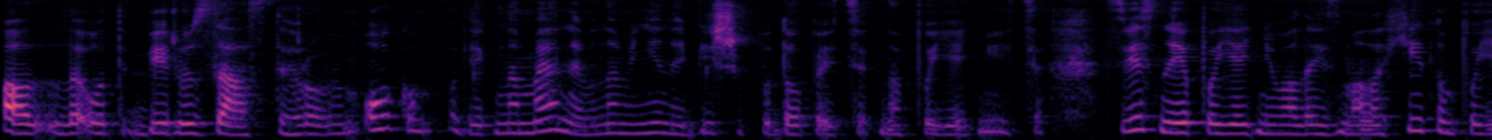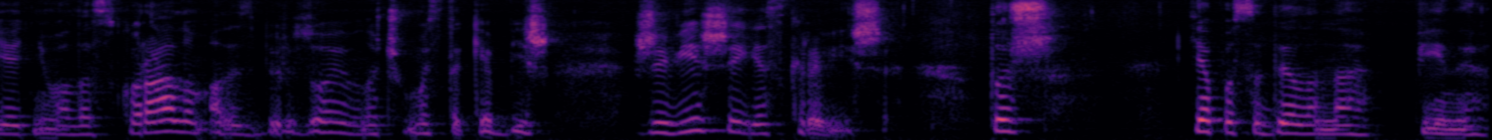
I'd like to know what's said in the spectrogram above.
Але от бірюза з тигровим оком, от як на мене, вона мені найбільше подобається, як вона поєднюється. Звісно, я поєднювала із малахітом, поєднювала з коралом, але з бірюзою воно чомусь таке більш живіше, яскравіше. Тож я посадила на піни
